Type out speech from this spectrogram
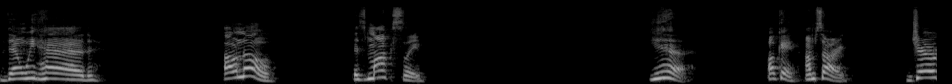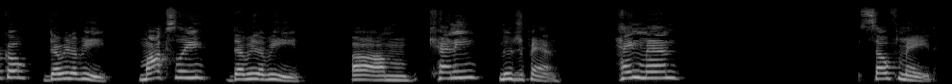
Then we had, oh no, it's Moxley. Yeah. Okay, I'm sorry. Jericho, WWE. Moxley, WWE. Um, Kenny, New Japan. Hangman, self made.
